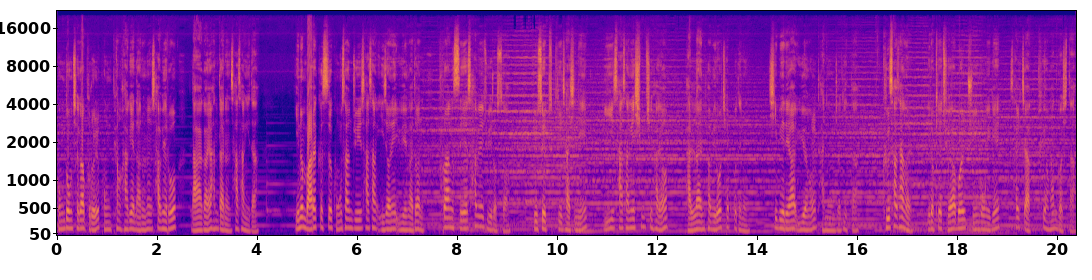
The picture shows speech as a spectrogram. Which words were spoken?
공동체가 부를 공평하게 나누는 사회로 나아가야 한다는 사상이다. 이는 마르크스 공산주의 사상 이전에 유행하던 프랑스의 사회주의로서 도스옙스키 자신이 이 사상에 심취하여 반란 혐의로 체포된 후 시베리아 유형을 다녀온 적이 있다. 그 사상을 이렇게 죄와 벌 주인공에게 살짝 투영한 것이다.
